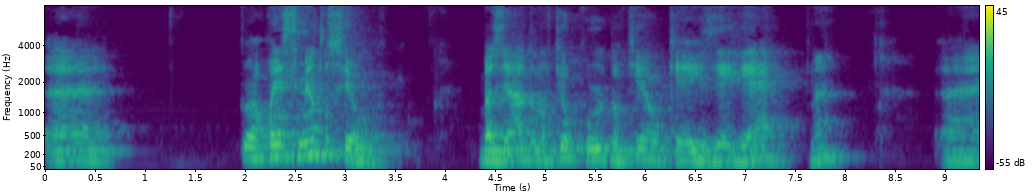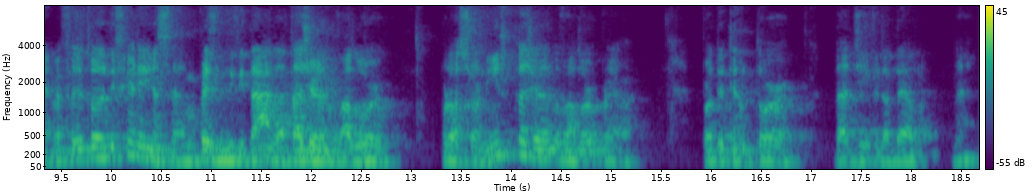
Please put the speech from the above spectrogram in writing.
é, o conhecimento seu, baseado no que o do que é o case ele é, né? é, vai fazer toda a diferença. Uma empresa endividada está gerando valor para o acionista, está gerando valor para o detentor da dívida dela, né?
